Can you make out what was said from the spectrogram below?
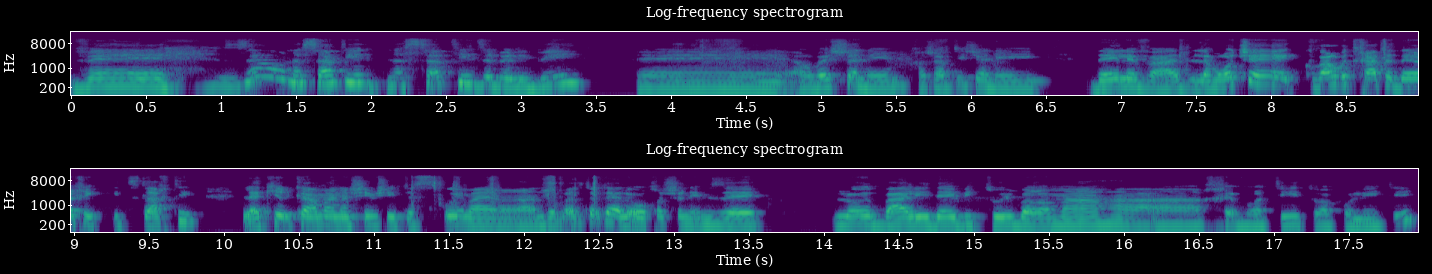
וזהו, נשאתי, נשאתי את זה בליבי אה, הרבה שנים. חשבתי שאני די לבד, למרות שכבר בתחילת הדרך הצלחתי להכיר כמה אנשים שהתעסקו עם ראנד, אבל אתה יודע, לאורך השנים זה לא בא לידי ביטוי ברמה החברתית או הפוליטית.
